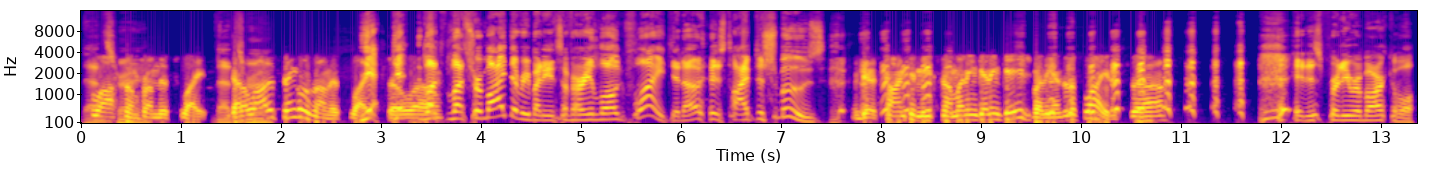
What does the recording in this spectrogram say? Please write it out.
That's blossom right. from this flight. That's Got a right. lot of singles on this flight. Yeah, so, yeah, uh, let, let's remind everybody it's a very long flight. You know, it's time to schmooze. there's time to meet somebody and get engaged by the end of the flight. It's, uh, it is pretty remarkable.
